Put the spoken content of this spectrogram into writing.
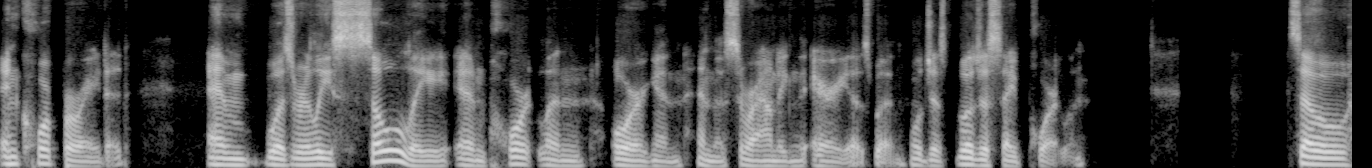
Incorporated and was released solely in Portland, Oregon, and the surrounding areas. But we'll just we'll just say Portland. So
